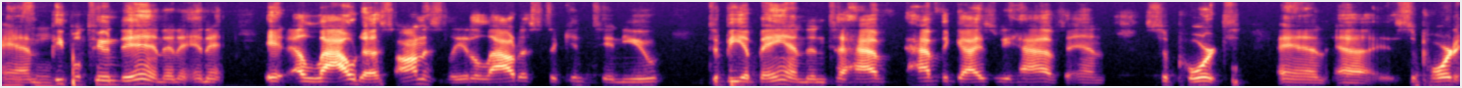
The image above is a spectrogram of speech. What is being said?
and people tuned in and, and it, it allowed us, honestly, it allowed us to continue to be a band and to have, have the guys we have and support and uh, support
